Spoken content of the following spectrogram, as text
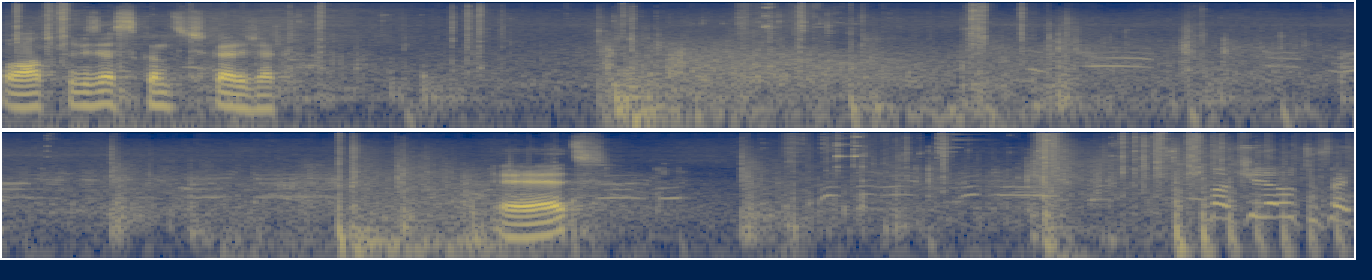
O attı bize sıkıntı çıkaracak. Evet. Makinalı tüfek.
